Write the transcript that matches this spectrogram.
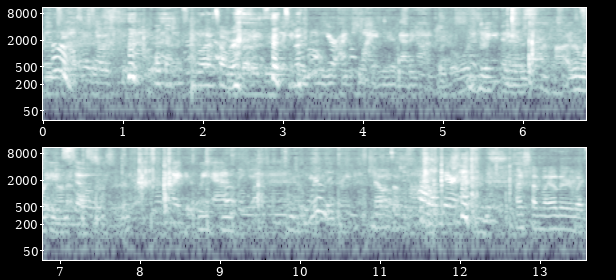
Lindsay also is always putting out. Okay. Well, that's over. Like, if I'm here, I don't mind adding on. I'm not doing anything. Uh-huh. I've been working on it So, like, if we add eleven. Really? Now it's over. Oh, fair enough. I just had my other like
